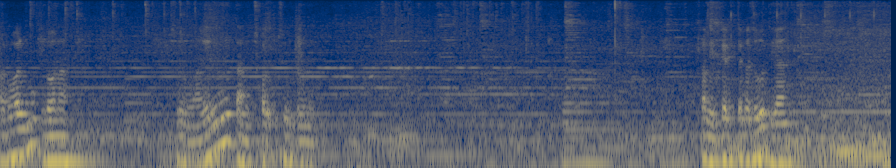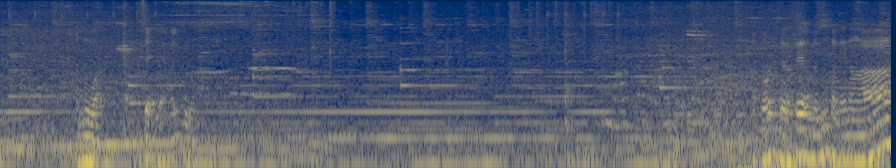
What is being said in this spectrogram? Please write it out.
arwalmu lona suwain tam chol ini kami efek kita sebut dengan anua jelek itu apa cerita yang memang kalian nggak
